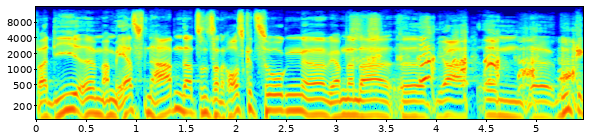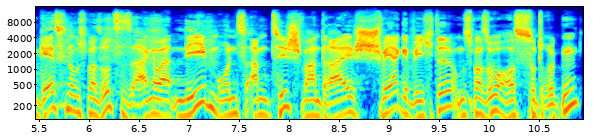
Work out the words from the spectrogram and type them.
war die ähm, am ersten Abend, da hat uns dann rausgezogen. Äh, wir haben dann da äh, ja, ähm, äh, gut gegessen, um es mal so zu sagen. Aber neben uns am Tisch waren drei Schwergewichte, um es mal so auszudrücken.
